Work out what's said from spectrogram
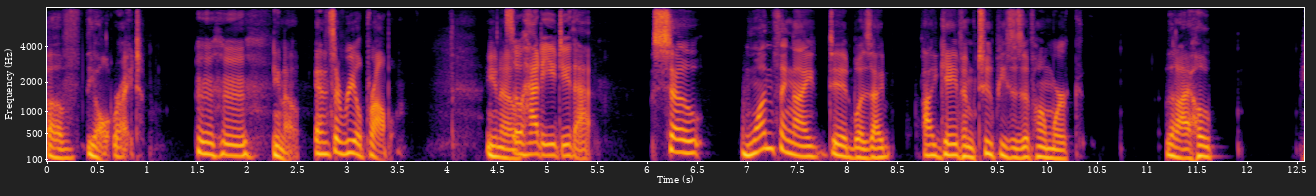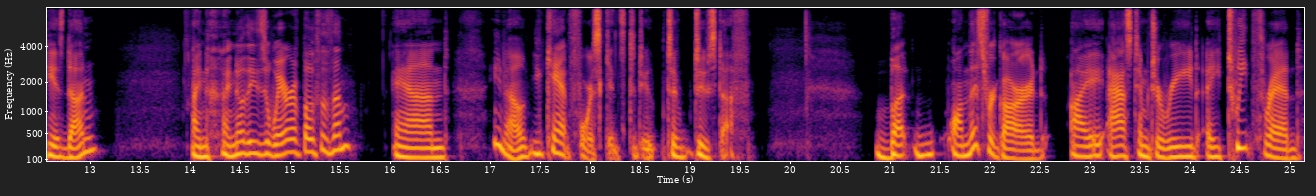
of the alt right. Mm-hmm. You know, and it's a real problem. You know. So how do you do that? So one thing I did was I I gave him two pieces of homework that I hope he has done. I know, I know that he's aware of both of them, and you know you can't force kids to do to do stuff. But on this regard, I asked him to read a tweet thread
